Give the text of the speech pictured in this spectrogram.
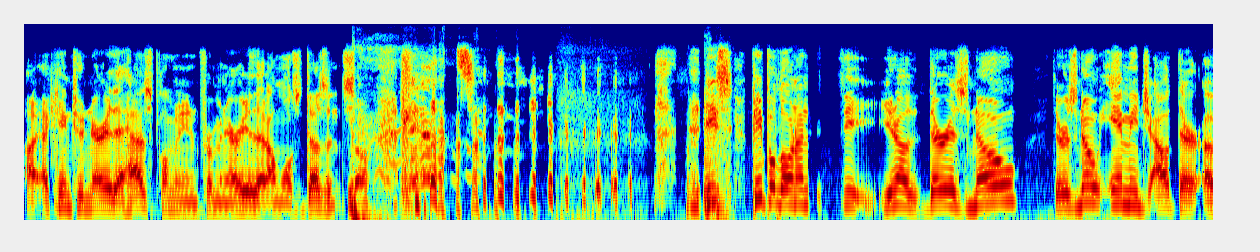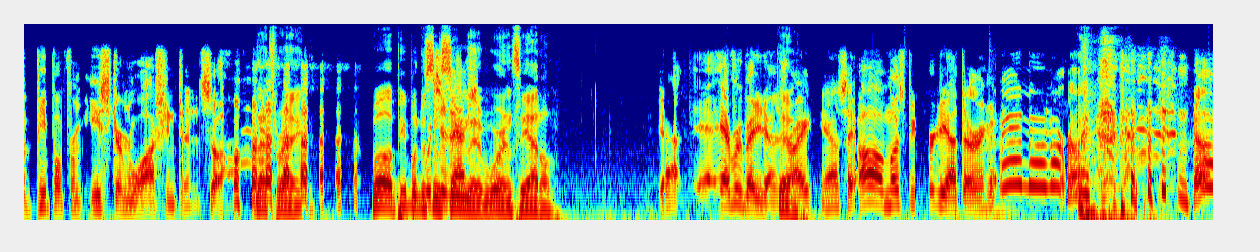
I came to an area that has plumbing from an area that almost doesn't. So, these people don't. understand. you know, there is no. There is no image out there of people from Eastern Washington. So, That's right. well, people just Which assume actu- that we're in Seattle. Yeah, everybody does, Yeah. right? You know, say, "Oh, it must be pretty out there," and go, eh, "No, not really." no.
